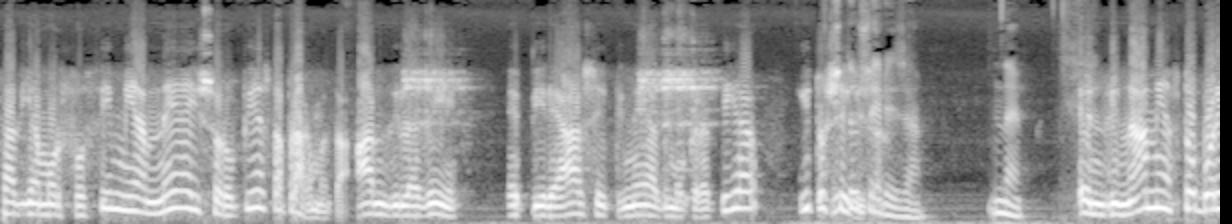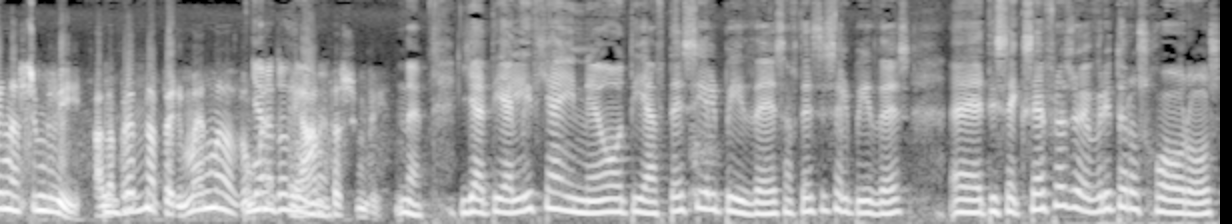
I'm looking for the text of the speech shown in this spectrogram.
θα διαμορφωθεί μια νέα ισορροπία στα πράγματα. Αν δηλαδή επηρεάσει τη Νέα Δημοκρατία ή το ΣΥΡΙΖΑ. Ή το ΣΥΡΙΖΑ. Ναι. Εν δυνάμει αυτό μπορεί να συμβεί. πρέπει να περιμένουμε να δούμε, να εάν θα συμβεί. Ναι. Γιατί η αλήθεια είναι ότι αυτές οι ελπίδες, αυτές τις ελπίδες ε, τις εξέφραζε ο ευρύτερος χώρος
